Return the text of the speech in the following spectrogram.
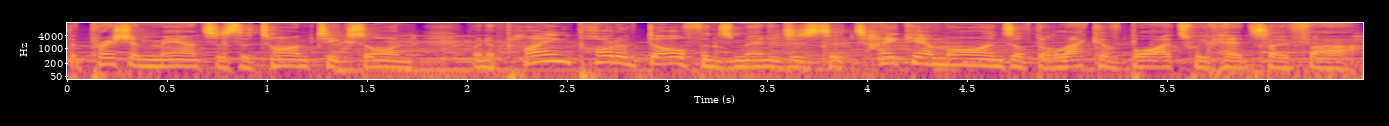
The pressure mounts as the time ticks on when a playing pot of dolphins manages to take our minds off the lack of bites we've had so far.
